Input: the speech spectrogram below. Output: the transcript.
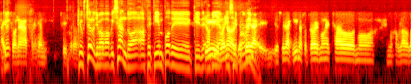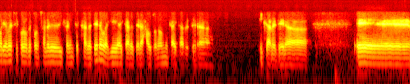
Hay zonas, por ejemplo... que usted lo llevaba avisando hace tiempo de que había ese problema. yo soy de aquí, nosotros hemos estado, hemos, hemos hablado varias veces con los responsables de diferentes carreteras, aquí hay carreteras autonómicas, hay carreteras y carreteras eh,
